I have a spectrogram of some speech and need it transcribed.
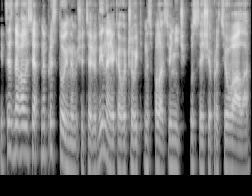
і це здавалося непристойним, що ця людина, яка, вочевидь, не спала всю ніч, усе ще працювала.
